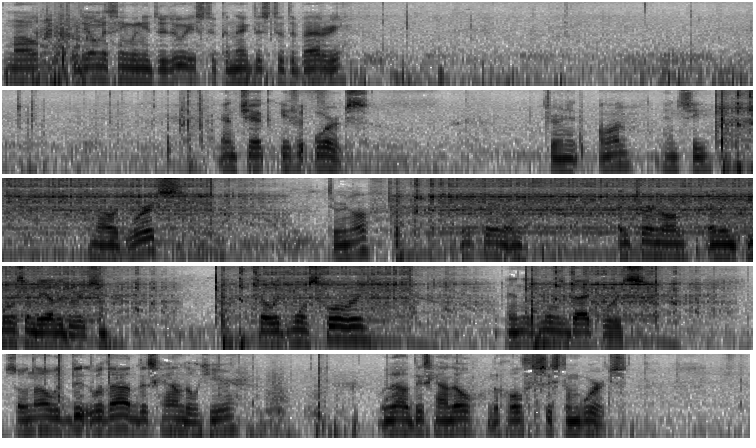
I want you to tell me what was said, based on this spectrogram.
Now the only thing we need to do is to connect this to the battery and check if it works. Turn it on and see now it works. Turn off and turn off and turn on and it moves in the other direction. So it moves forward and it moves backwards. So now with th without this handle here without this handle the whole system works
